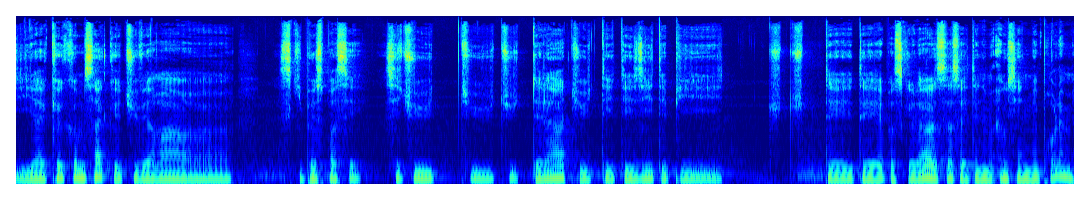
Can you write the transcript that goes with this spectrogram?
il n'y a que comme ça que tu verras euh, ce qui peut se passer. Si tu, tu, tu es là, tu t'hé- t'hésites, et puis tu, t'es- t'es- parce que là, ça, ça a été aussi un de mes problèmes.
